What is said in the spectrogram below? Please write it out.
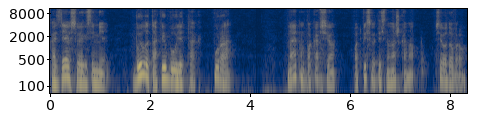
хозяев своих земель. Было так и будет так. Ура! На этом пока все. Подписывайтесь на наш канал. Всего доброго.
